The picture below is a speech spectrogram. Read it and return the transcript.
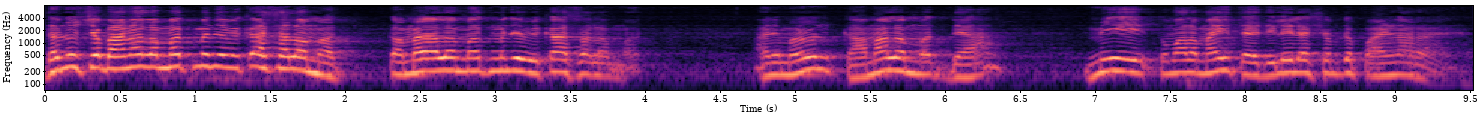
धनुष्यबाणाला मत म्हणजे विकासाला मत कमळाला मत म्हणजे विकासाला मत. आणि म्हणून कामाला मत द्या. मी तुम्हाला माहीत आहे दिलेला शब्द पाळणार आहे.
